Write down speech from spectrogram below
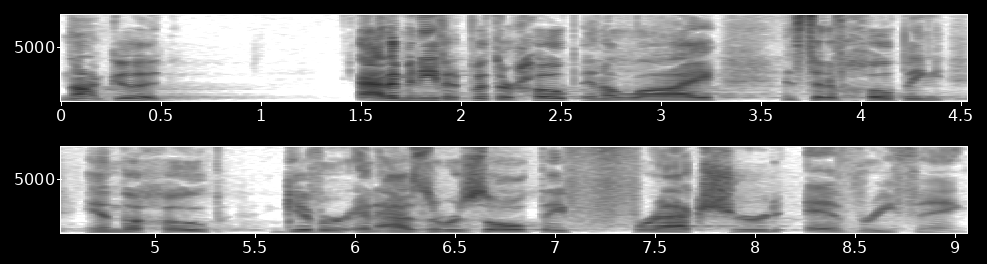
Not good. Adam and Eve had put their hope in a lie instead of hoping in the hope giver. And as a result, they fractured everything.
